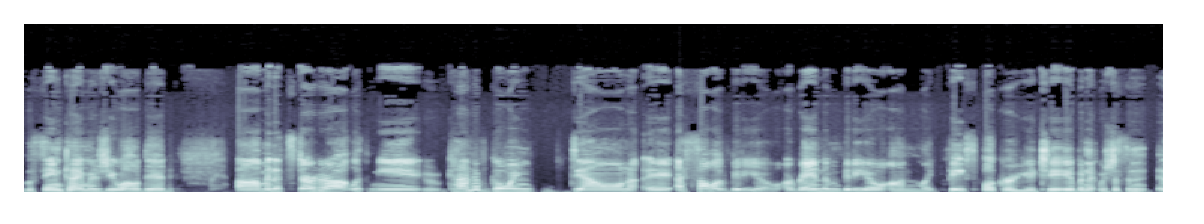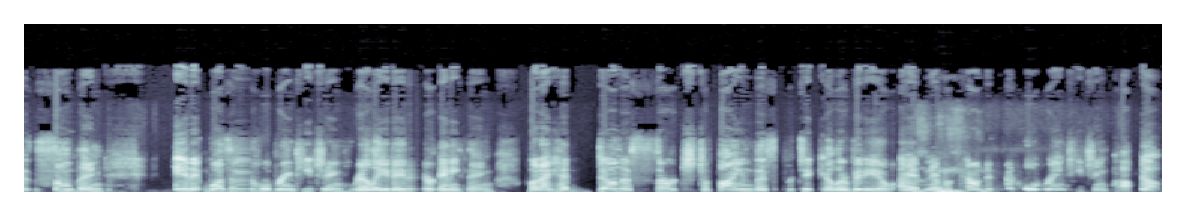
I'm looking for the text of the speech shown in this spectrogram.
the same time as you all did. Um, and it started out with me kind of going down a, I saw a video, a random video on like Facebook or YouTube, and it was just an, something. And it wasn't whole brain teaching related or anything, but I had done a search to find this particular video. I had never found it, but whole brain teaching popped up.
